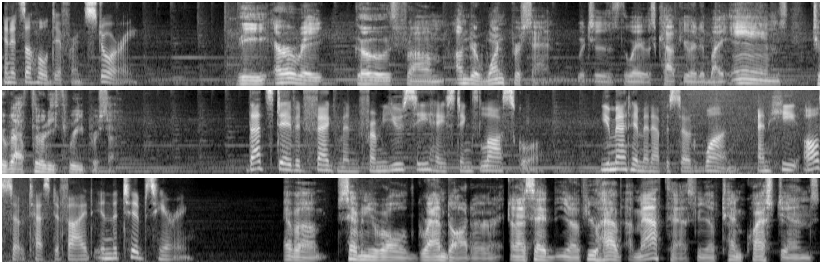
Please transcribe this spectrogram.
and it's a whole different story. The error rate goes from under 1%, which is the way it was calculated by Ames, to about 33%. That's David Faigman from UC Hastings Law School. You met him in episode one, and he also testified in the Tibbs hearing. I have a seven year old granddaughter, and I said, you know, if you have a math test you have 10 questions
